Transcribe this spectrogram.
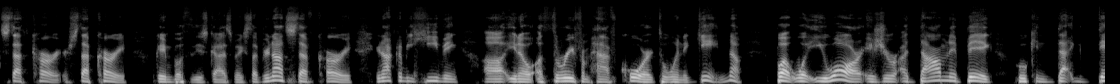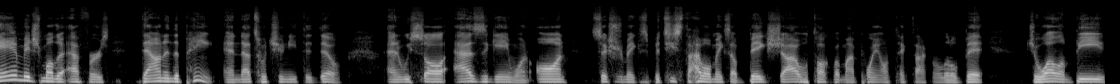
Steph Curry or Steph Curry. I'm getting both of these guys mixed up. You're not Steph Curry. You're not going to be heaving, uh, you know, a three from half court to win a game. No, but what you are is you're a dominant big who can da- damage mother effers down in the paint, and that's what you need to do. And we saw as the game went on, Sixers makes Matisse Thybulle makes a big shot. We'll talk about my point on TikTok in a little bit. Joel Embiid,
